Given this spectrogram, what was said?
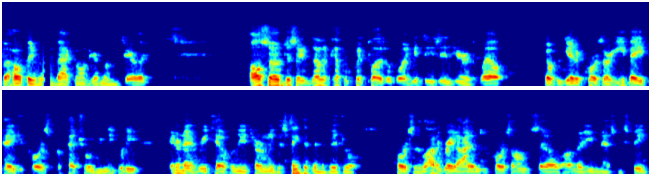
but hopefully we'll be back on here momentarily. Also, just another couple quick plugs. We'll go ahead and get these in here as well. Don't forget, of course, our eBay page, of course, Perpetual Uniquity, internet retail for the eternally distinctive individual. Of course, a lot of great items, of course, on sale on there even as we speak.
